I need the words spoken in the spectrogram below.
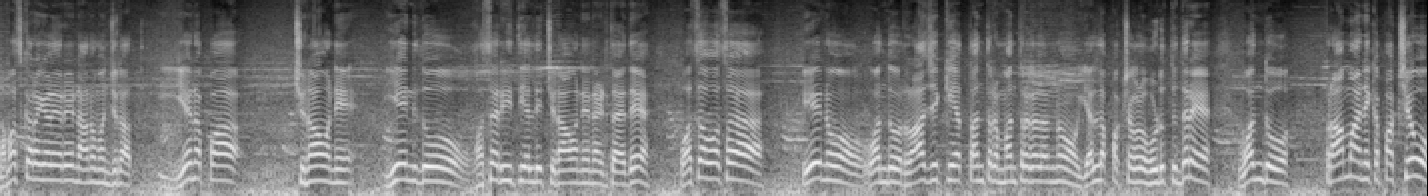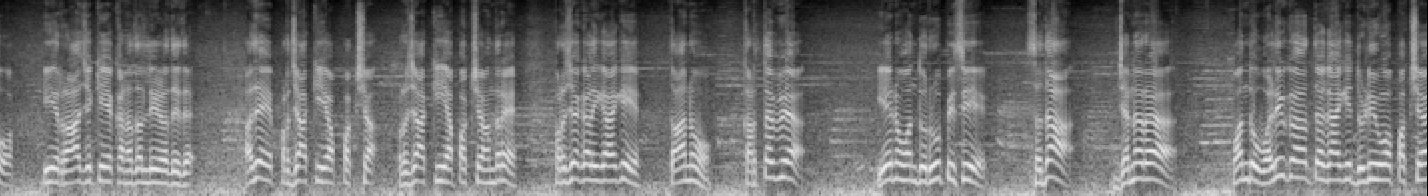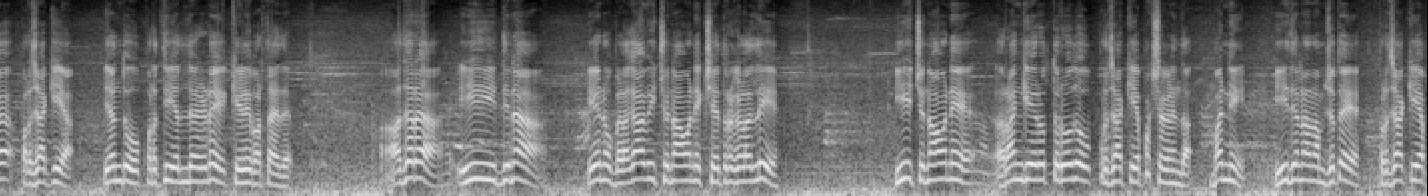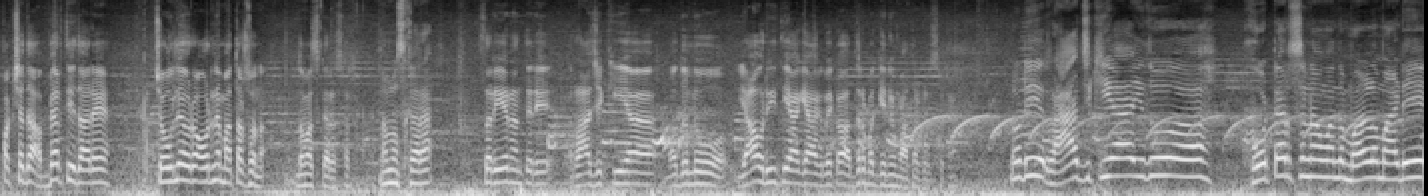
ನಮಸ್ಕಾರ ಗೆಳೆಯರೇ, ನಾನು ಮಂಜುನಾಥ್. ಏನಪ್ಪ, ಚುನಾವಣೆ, ಏನಿದು ಹೊಸ ರೀತಿಯಲ್ಲಿ ಚುನಾವಣೆ ನಡೀತಾ ಇದೆ. ಹೊಸ ಹೊಸ ಏನು ಒಂದು ರಾಜಕೀಯ ತಂತ್ರ ಮಂತ್ರಗಳನ್ನು ಎಲ್ಲ ಪಕ್ಷಗಳು ಹುಡುತ್ತಿದ್ದರೆ ಒಂದು ಪ್ರಾಮಾಣಿಕ ಪಕ್ಷವು ಈ ರಾಜಕೀಯ ಕಣದಲ್ಲಿ ಇಳಿದಿದೆ. ಅದೇ ಪ್ರಜಾಕೀಯ ಪಕ್ಷ. ಪ್ರಜಾಕೀಯ ಪಕ್ಷ ಅಂದರೆ ಪ್ರಜೆಗಳಿಗಾಗಿ ತಾನು ಕರ್ತವ್ಯ ಏನು ಒಂದು ರೂಪಿಸಿ ಸದಾ ಜನರ ಒಂದು ಒಳಿಗಾಗಿ ದುಡಿಯುವ ಪಕ್ಷ ಪ್ರಜಾಕೀಯ. ಎಂದು ಪ್ರತಿ ಎಲ್ಲೆಡೆ ಕೇಳಿ ಬರ್ತಾ ಇದೆ. ಅದರ ಈ ದಿನ ಏನು ಬೆಳಗಾವಿ ಚುನಾವಣೆ ಕ್ಷೇತ್ರಗಳಲ್ಲಿ ಈ ಚುನಾವಣೆ ರಂಗೇರುತ್ತಿರುವುದು ಪ್ರಜಾಕೀಯ ಪಕ್ಷಗಳಿಂದ. ಬನ್ನಿ ಈ ದಿನ ನಮ್ಮ ಜೊತೆ ಪ್ರಜಾಕೀಯ ಪಕ್ಷದ ಅಭ್ಯರ್ಥಿ ಇದ್ದಾರೆ. ಚೌಗ್ಲಿ ಅವರು ಅವ್ರನ್ನೇ ಮಾತಾಡ್ಸೋಣ. ನಮಸ್ಕಾರ ಸರ್. ನಮಸ್ಕಾರ. ಸರ್ ಏನಂತೀರಿ? ರಾಜಕೀಯ ಮೊದಲು ಯಾವ ರೀತಿಯಾಗಿ ಆಗಬೇಕು ಅದ್ರ ಬಗ್ಗೆ ನೀವು ಮಾತಾಡ್ರಿ ಸರ್. ನೋಡಿ ರಾಜಕೀಯ ಇದು ಹೋಟರ್ಸ್ನ ಒಂದು ಮರಳು ಮಾಡಿ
